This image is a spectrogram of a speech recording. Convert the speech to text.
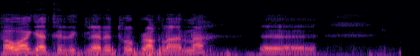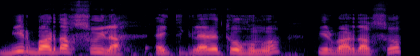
tava getirdikleri topraklarına e, bir bardak suyla ektikleri tohumu, bir bardak su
